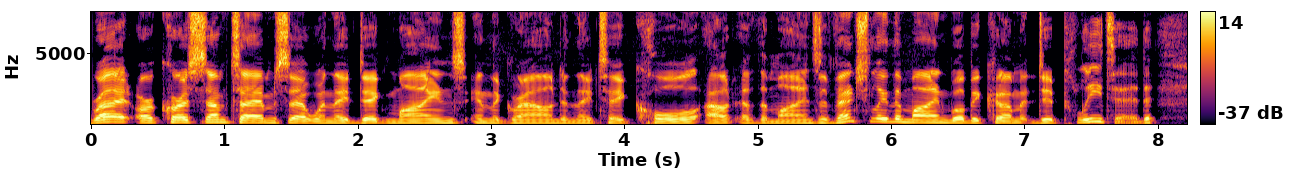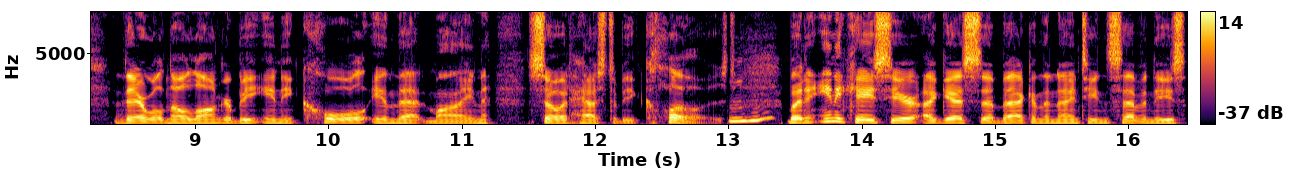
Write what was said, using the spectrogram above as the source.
Right, or of course, sometimes uh, when they dig mines in the ground and they take coal out of the mines, eventually the mine will become depleted. There will no longer be any coal in that mine, so it has to be closed. Mm -hmm. But in any case, here, I guess uh, back in the 1970s,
